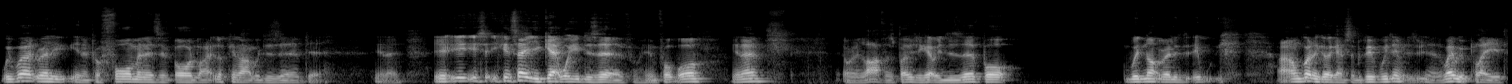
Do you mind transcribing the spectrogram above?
we weren't really, you know, performing as if, or like looking like we deserved it. You know, you, you, you can say you get what you deserve in football, you know, or in life, I suppose, you get what you deserve, but we're not really. It, I'm going to go against it because we didn't, you know, the way we played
